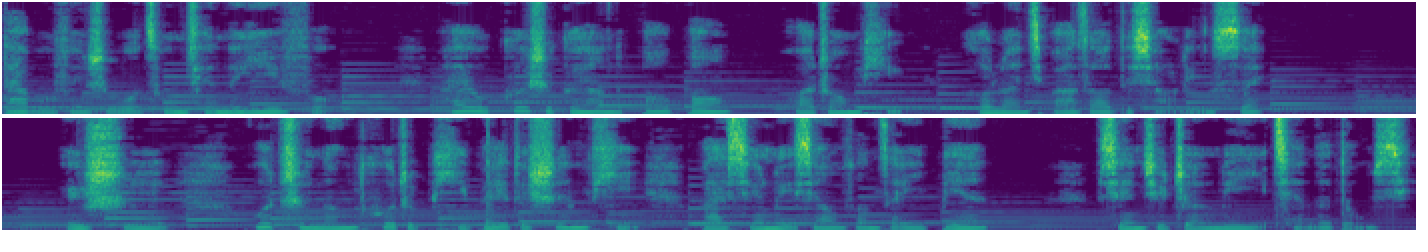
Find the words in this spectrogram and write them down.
大部分是我从前的衣服，还有各式各样的包包、化妆品和乱七八糟的小零碎。于是，我只能拖着疲惫的身体，把行李箱放在一边，先去整理以前的东西。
